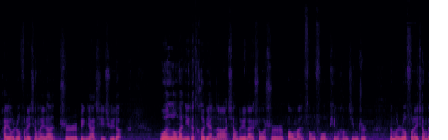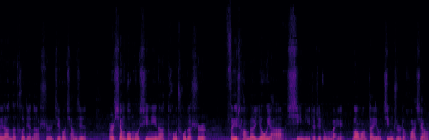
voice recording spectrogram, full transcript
还有热弗雷香贝丹是并驾齐驱的。沃恩罗曼尼的特点呢，相对于来说是饱满丰富、平衡精致。那么热弗雷香贝丹的特点呢是结构强劲，而香波穆西尼呢突出的是非常的优雅细腻的这种美，往往带有精致的花香。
